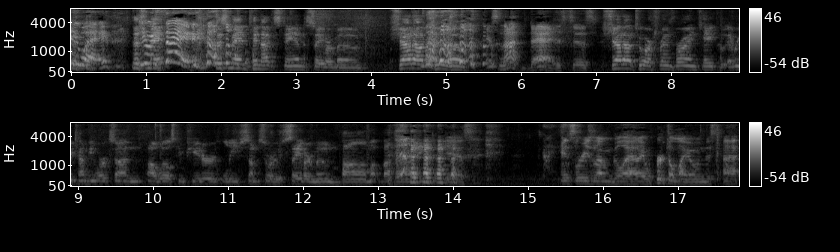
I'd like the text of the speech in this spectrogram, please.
anyway, This you were saying. This man cannot stand Sailor Moon. Shout out to. Uh, It's not that. It's just Shout out to our friend Brian Cape, who every time he works on, on Will's computer leaves some sort of Sailor Moon bomb behind. yes. Hence the reason I'm glad I worked on my own this time.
